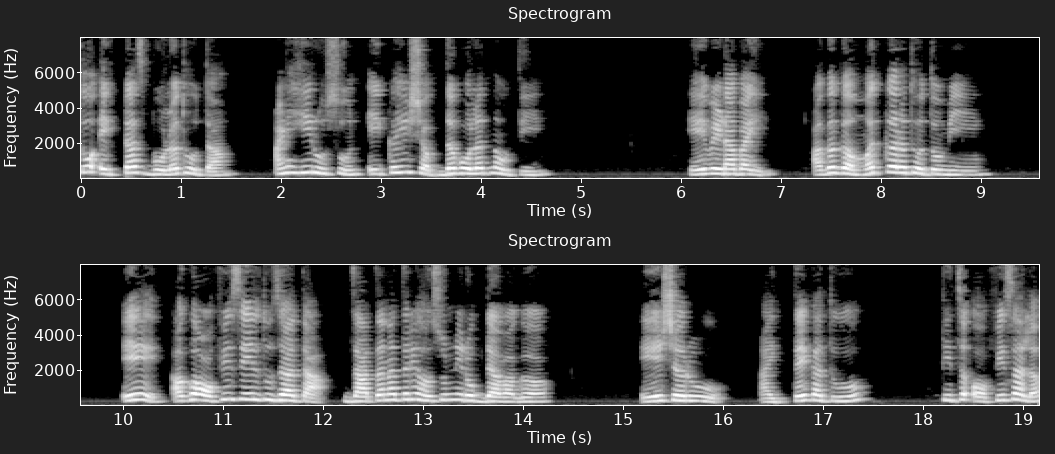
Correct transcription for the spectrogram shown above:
तो एकटाच बोलत होता आणि ही रुसून एकही शब्द बोलत नव्हती. ए वेडाबाई अगं गंमत करत होतो मी. ए अगं ऑफिस येईल तुझं आता. जाताना तरी हसून निरोप द्यावा ग. ए शरू ऐकते का तू? तिचं ऑफिस आलं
